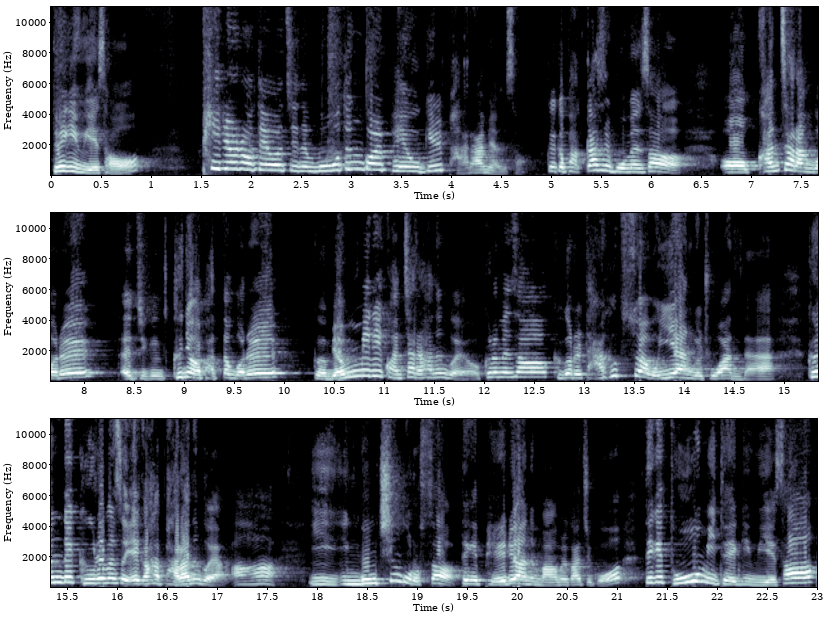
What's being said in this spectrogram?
되기 위해서 필요로 되어지는 모든 걸 배우길 바라면서. 그러니까 바깥을 보면서, 어, 관찰한 거를, 아, 지금 그녀가 봤던 거를 그 면밀히 관찰을 하는 거예요. 그러면서 그거를 다 흡수하고 이해하는 걸 좋아한다. 그런데 그러면서 얘가 하- 바라는 거야. 아, 이 인공 친구로서 되게 배려하는 마음을 가지고 되게 도움이 되기 위해서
